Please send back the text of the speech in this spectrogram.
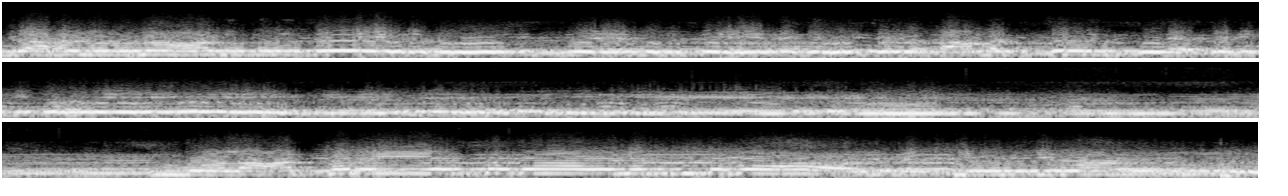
గ్రహణం నాడు గెలిచిన సామర్థ్యం ఇప్పుడు ఎక్కడికి పోయే మూలార్థమై సూర్యమి నాడెక్కు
